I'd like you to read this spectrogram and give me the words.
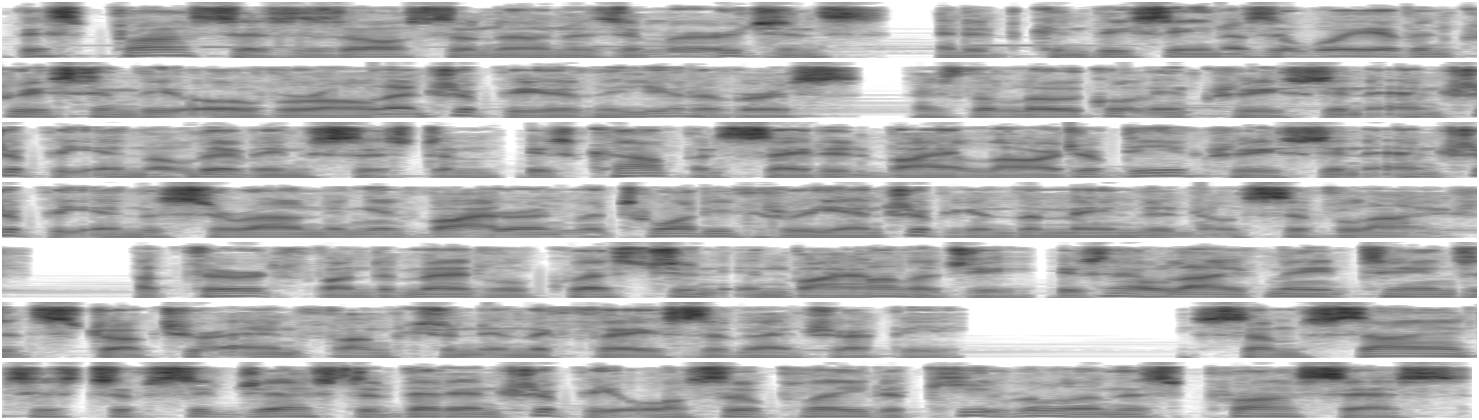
This process is also known as emergence, and it can be seen as a way of increasing the overall entropy of the universe, as the local increase in entropy in the living system is compensated by a larger decrease in entropy in the surrounding environment 23 entropy in the maintenance of life. A third fundamental question in biology is how life maintains its structure and function in the face of entropy. Some scientists have suggested that entropy also played a key role in this process,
